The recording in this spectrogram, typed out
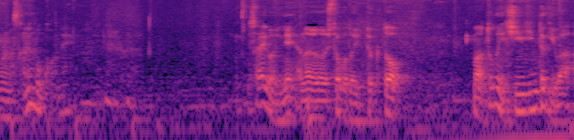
思いますかね僕はね。最後にねあの一言言っておくと、まあ、特に新人の時は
